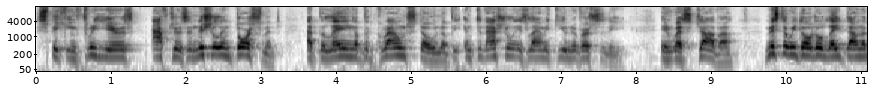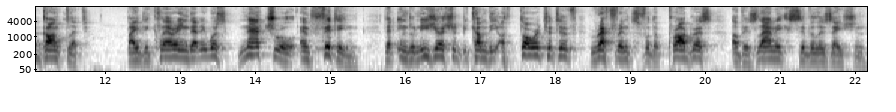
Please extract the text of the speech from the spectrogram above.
speaking three years after his initial endorsement at the laying of the groundstone of the International Islamic University in West Java, Mr. Widodo laid down a gauntlet by declaring that it was natural and fitting that Indonesia should become the authoritative reference for the progress of Islamic civilization.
